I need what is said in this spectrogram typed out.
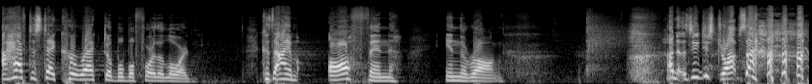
I have to stay correctable before the Lord because I am often in the wrong. I know. So he just drops.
